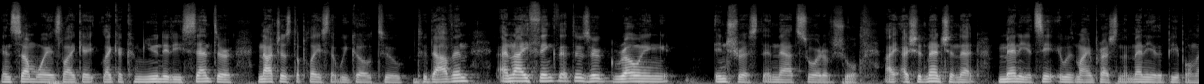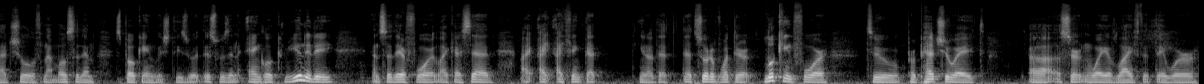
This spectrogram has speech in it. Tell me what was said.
in some ways like a like a community center, not just a place that we go to to daven. And I think that there's a growing interest in that sort of shul. I, I should mention that many, it, seemed, it was my impression that many of the people in that shul, if not most of them, spoke English. These were, this was an Anglo community, and so therefore, like I said, I, I, I think that you know that that's sort of what they're looking for to perpetuate uh, a certain way of life that they were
